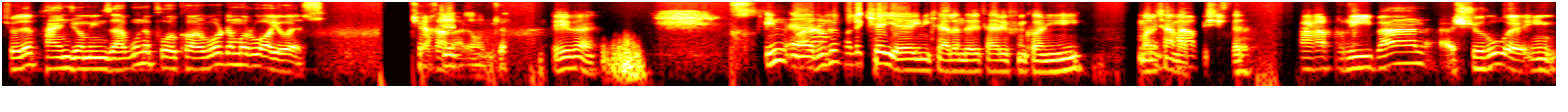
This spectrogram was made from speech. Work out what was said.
شده پنجمین زبون پرکاربرد ما رو iOS. چه خبره؟ اونجا؟ ایوه. این روز مال کیه اینی که الان داری تعریف می‌کنی؟ مال چند وقت پیشه؟ تقریبا شروع این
